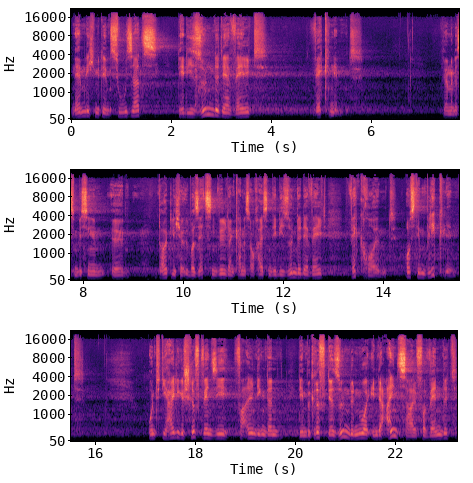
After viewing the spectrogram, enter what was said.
nämlich mit dem Zusatz, der die Sünde der Welt wegnimmt. Wenn man das ein bisschen äh, deutlicher übersetzen will, dann kann es auch heißen, der die Sünde der Welt wegräumt, aus dem Blick nimmt. Und die Heilige Schrift, wenn sie vor allen Dingen dann den Begriff der Sünde nur in der Einzahl verwendet,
